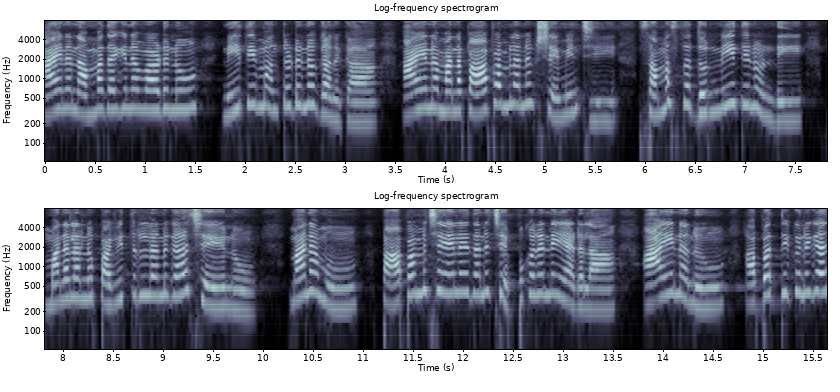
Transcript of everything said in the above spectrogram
ఆయన నమ్మదగిన వాడును నీతిమంతుడును గనుక. ఆయన మన పాపములను క్షమించి సమస్త దుర్నీతి నుండి మనలను పవిత్రులనుగా చేయును. మనము పాపము చేయలేదని చెప్పుకునే ఎడల. ఆయనను అబద్ధికునిగా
